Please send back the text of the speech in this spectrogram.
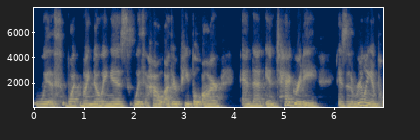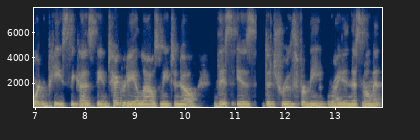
with what my knowing is, with how other people are, and that integrity is a really important piece because the integrity allows me to know this is the truth for me right in this moment.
